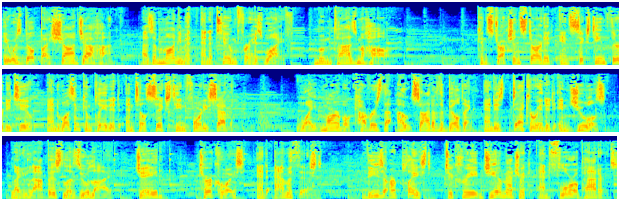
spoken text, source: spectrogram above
It was built by Shah Jahan as a monument and a tomb for his wife, Mumtaz Mahal. Construction started in 1632 and wasn't completed until 1647. White marble covers the outside of the building and is decorated in jewels like lapis lazuli, jade, turquoise, and amethyst. These are placed to create geometric and floral patterns.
